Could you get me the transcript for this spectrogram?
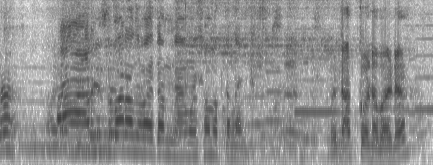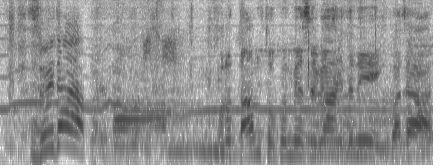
আর কিছু বাড়া ভাই দাম না আমার সমর্থন নাই দাঁত ভাই এটা দুই দাম পুরো দাম তো কমিয়েছে গা ইদানি বাজার।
